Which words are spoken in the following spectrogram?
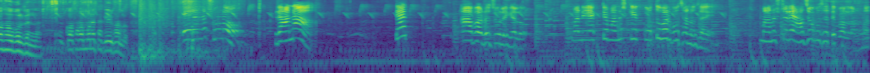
কথাও বলবেন না। কথাটা মনে থাকলেই ভালো। এই রানা শুনো। রানা। আবারও চলে গেল। মানে একটা মানুষকে কতবার বোঝানো যায়? মানুষটারে আজও বোঝাতে পারলাম না।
